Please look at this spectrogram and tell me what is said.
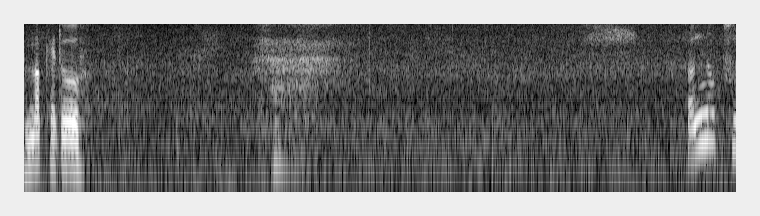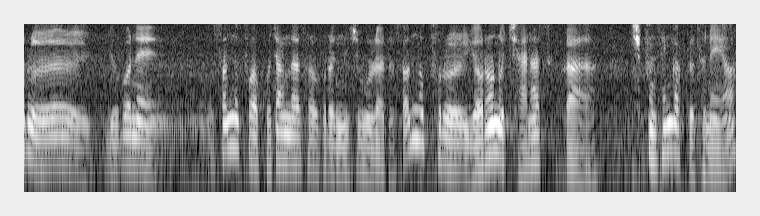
안막해도 썬루프를 요번에 썬루프가 고장나서 그랬는지 몰라도 썬루프를 열어놓지 않았을까 싶은 생각도 드네요.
